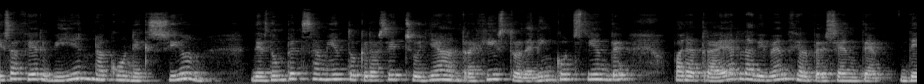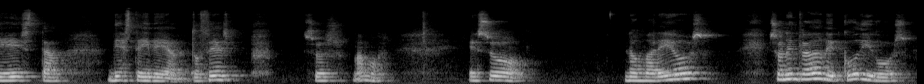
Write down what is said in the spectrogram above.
es hacer bien una conexión desde un pensamiento que lo has hecho ya en registro del inconsciente para traer la vivencia al presente de esta, de esta idea. Entonces, eso es, vamos, eso, los mareos son entradas de códigos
